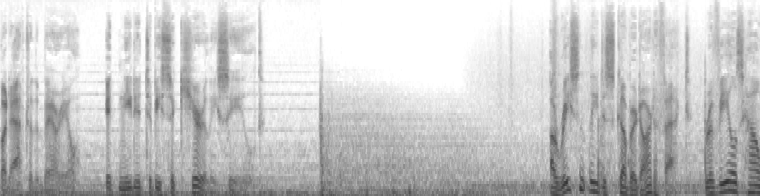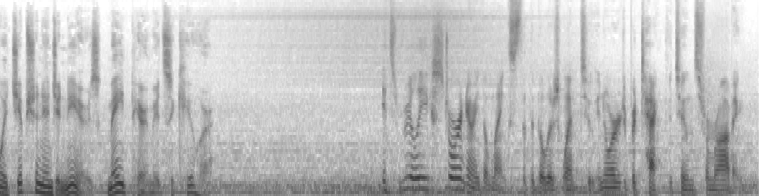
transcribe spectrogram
But after the burial, it needed to be securely sealed. A recently discovered artifact reveals how Egyptian engineers made pyramids secure. It's really extraordinary the lengths that the builders went to in order to protect the tombs from robbing.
